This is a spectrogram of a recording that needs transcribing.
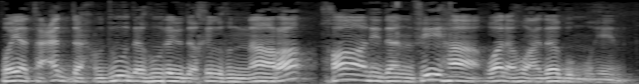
wa yata'adda hududahu la yudkhilhu an-nara khalidan fiha wa lahu muhin.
